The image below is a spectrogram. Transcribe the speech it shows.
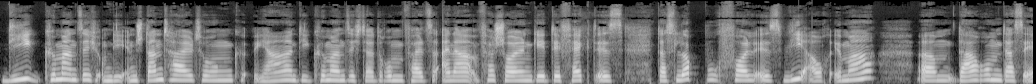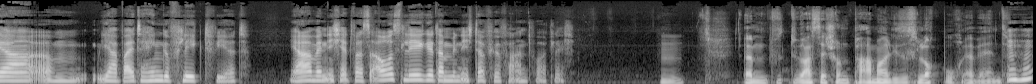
Die kümmern sich um die Instandhaltung. Ja, die kümmern sich darum, falls einer verschollen geht, defekt ist, das Logbuch voll ist, wie auch immer, ähm, darum, dass er ähm, ja weiterhin gepflegt wird. Ja, wenn ich etwas auslege, dann bin ich dafür verantwortlich. Hm. Ähm, du, du, hast ja schon ein paar Mal dieses Logbuch erwähnt. Mhm.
